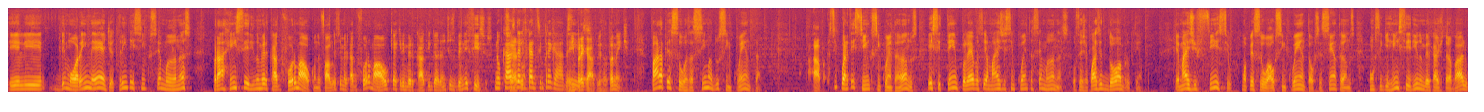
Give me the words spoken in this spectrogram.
ele demora em média 35 semanas para reinserir no mercado formal. Quando eu falo esse mercado formal, que é aquele mercado que garante os benefícios. No caso certo? dele ficar desempregado, é Desempregado, é exatamente. Para pessoas acima dos 50, há 45, 50 anos, esse tempo leva-se a mais de 50 semanas, ou seja, quase dobra o tempo. É mais difícil uma pessoa aos 50, aos 60 anos conseguir reinserir no mercado de trabalho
